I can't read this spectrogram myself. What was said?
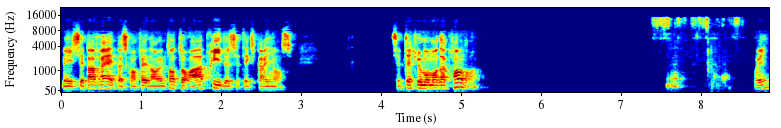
Mais c'est pas vrai, parce qu'en fait, en même temps, tu auras appris de cette expérience. C'est peut-être le moment d'apprendre. Oui.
